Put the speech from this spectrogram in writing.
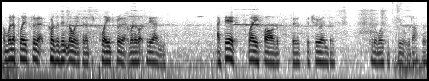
And when I played through it, because I didn't know anything, I just played through it. and When I got to the end, I did play for the the, the true ending because I wanted to see what would happen,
